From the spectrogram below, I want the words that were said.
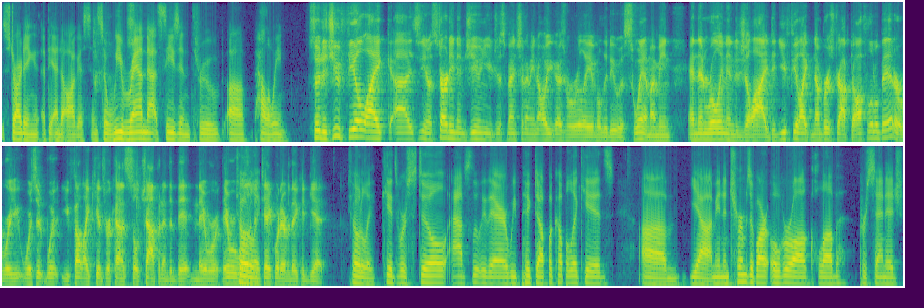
starting at the end of August. And so we ran that season through uh, Halloween. So did you feel like, uh, you know, starting in June, you just mentioned, I mean, all you guys were really able to do was swim. I mean, and then rolling into July, did you feel like numbers dropped off a little bit, or were you, was it, what you felt like kids were kind of still chomping at the bit and they were, they were willing to take whatever they could get? Totally. Kids were still absolutely there. We picked up a couple of kids. um, yeah, I mean, in terms of our overall club percentage,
